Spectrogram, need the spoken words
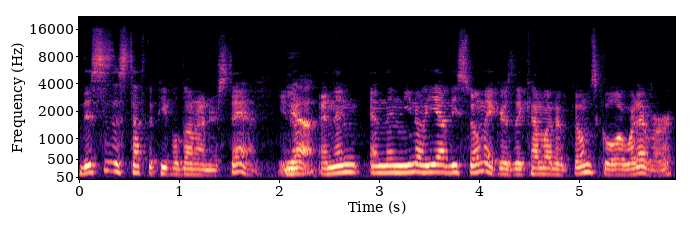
this is the stuff that people don't understand. You know? Yeah. And then and then you know you have these filmmakers. They come out of film school or whatever.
